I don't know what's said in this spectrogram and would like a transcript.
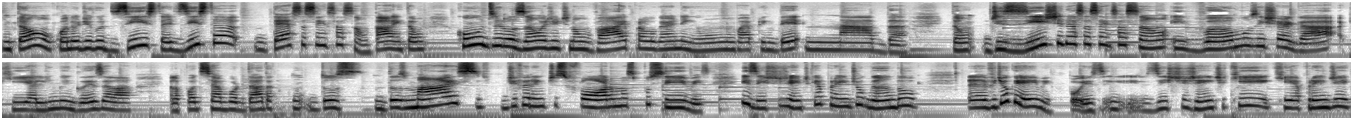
Então, quando eu digo desista, desista dessa sensação, tá? Então, com desilusão a gente não vai para lugar nenhum, não vai aprender nada. Então, desiste dessa sensação e vamos enxergar que a língua inglesa ela ela pode ser abordada dos, dos mais diferentes formas possíveis. Existe gente que aprende jogando é, videogame, pois existe gente que, que aprende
